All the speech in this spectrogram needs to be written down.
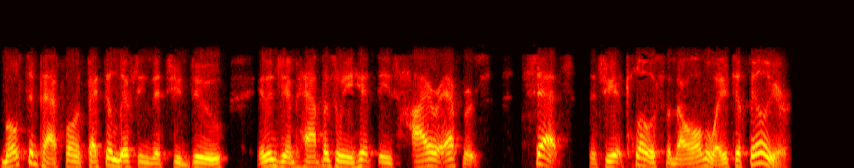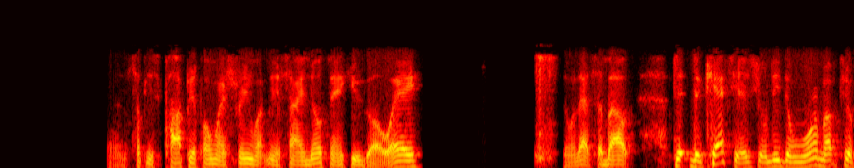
most impactful effective lifting that you do in the gym happens when you hit these higher efforts sets that you get close but not all the way to failure. And something's popping up on my screen, want me to sign no thank you, go away. So what that's about. The catch is you'll need to warm up to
